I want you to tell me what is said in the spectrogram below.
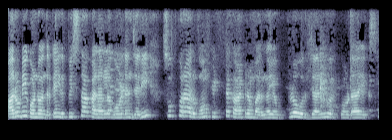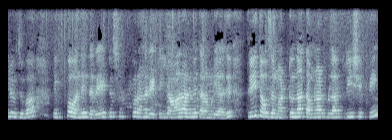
மறுபடியும் கொண்டு வந்திருக்கேன். இது பிஸ்தா கலரில் கோல்டன் ஜெரி. சூப்பராக இருக்கும். கிட்ட காட்டுறேன் பாருங்கள் எவ்வளோ ஒரு ஜரி ஒர்க்கோட எக்ஸ்க்ளூசிவாக இப்போ வந்து இந்த ரேட்டு சூப்பரான ரேட்டு யாராலுமே தர முடியாது. த்ரீ தௌசண்ட் மட்டும்தான். தமிழ்நாடு ஃபுல்லாக ஃப்ரீ ஷிப்பிங்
